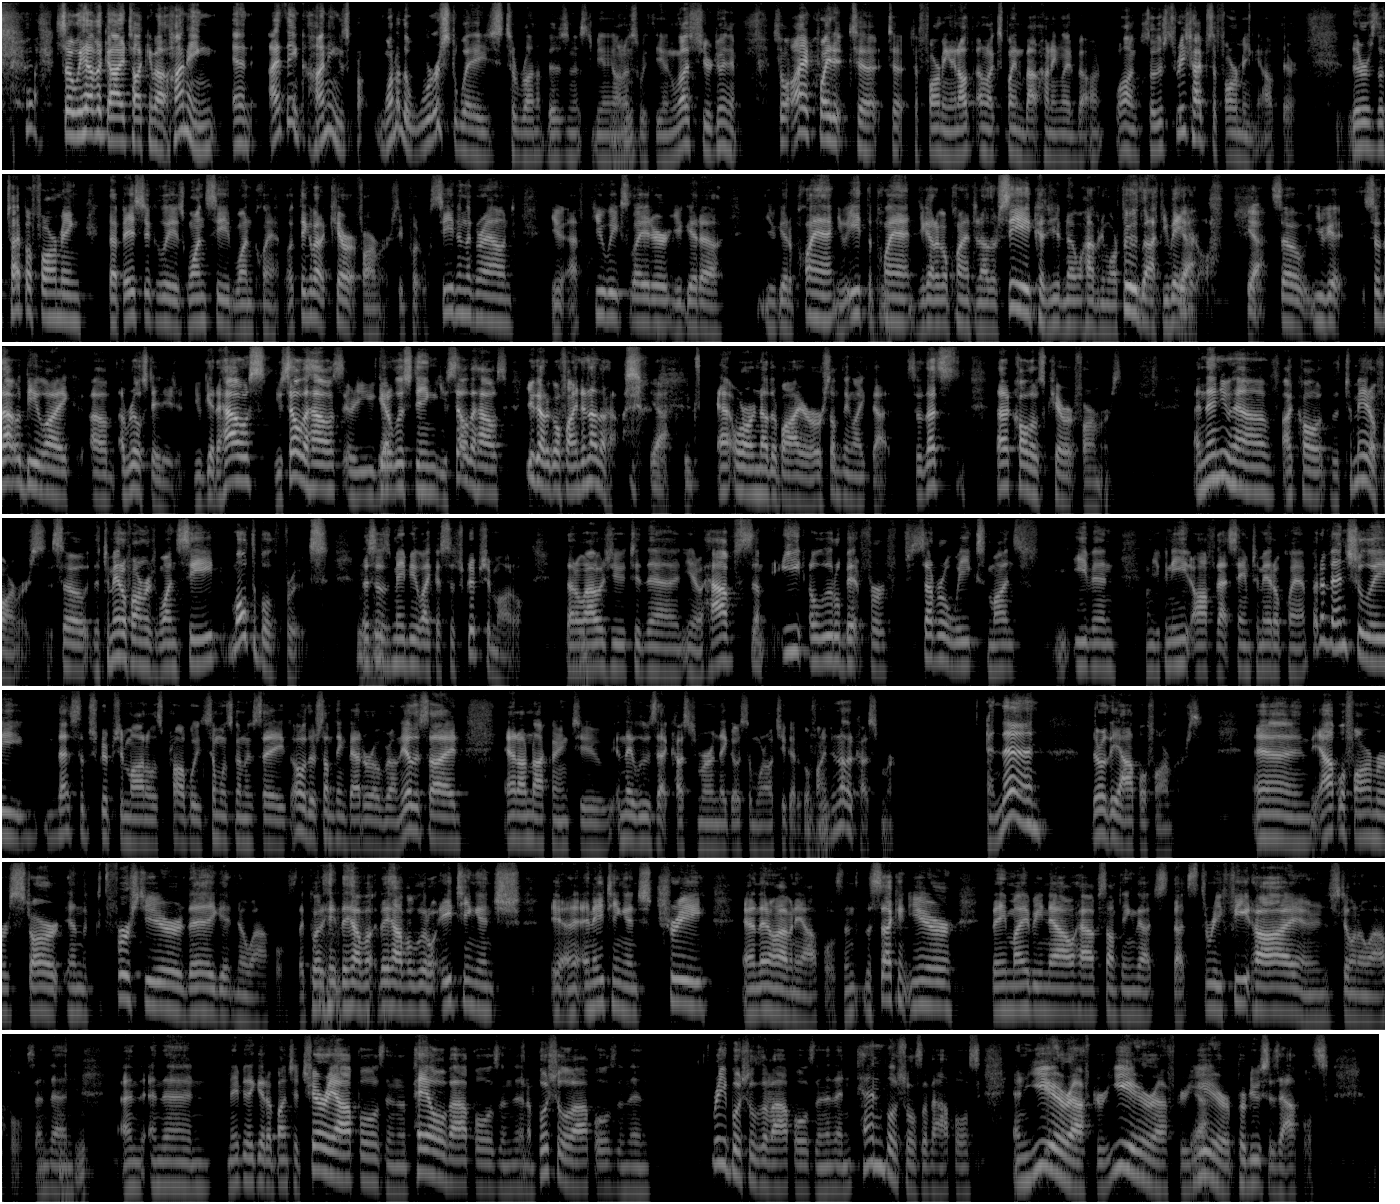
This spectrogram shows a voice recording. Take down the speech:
so we have a guy talking about hunting and i think hunting is one of the worst ways to run a business to be Mhm. honest with you unless you're doing it so i equate it to, to, to farming and I'll, I'll explain about hunting later about long so there's three types of farming out there Mhm. there's the type of farming that basically is one seed one plant like think about carrot farmers you put a seed in the ground you a few weeks later you get a you get a plant you eat the Mhm. plant you got to go plant another seed because you don't have any more food left you've ate Yeah. it all Yeah. so you get so that would be like um, a real estate agent. You get a house, you sell the house, or you get Yep. a listing, you sell the house. You got to go find another house Yeah, ex- eh, or another buyer or something like that. So that's that I call those carrot farmers. And then you have I call it the tomato farmers. So the tomato farmers one seed, multiple fruits. This mhm, is maybe like a subscription model that Mhm. allows you to then you know have some eat a little bit for several weeks, months, even. You can eat off that same tomato plant, but eventually that subscription model is probably someone's going to say, "Oh, there's something better over on the other side," and I'm not going to, and they lose that customer and they go somewhere else. You got to go find another customer. And then there are the apple farmers. And the apple farmers start in the first year they get no apples. They put Mhm. they have a, they have a little 18 inch an 18 inch tree and they don't have any apples. And the second year they maybe now have something that's that's three feet high and still no apples. And then mhm, and and then maybe they get a bunch of cherry apples and a pail of apples and then a bushel of apples and then three bushels of apples and then 10 bushels of apples and year after year after Yeah. year produces apples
